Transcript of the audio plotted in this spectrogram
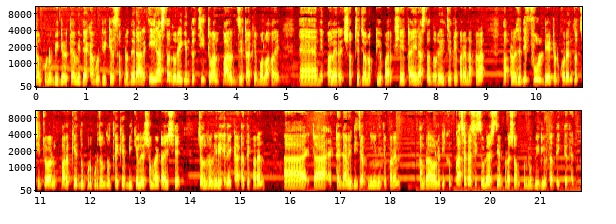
সম্পূর্ণ ভিডিওতে আমি দেখাবো ডিটেলস আপনাদের। আর এই রাস্তা ধরে কিন্তু চিতওয়ান পার্ক যেটাকে বলা হয় নেপালের সবচেয়ে জনপ্রিয় পার্ক, সেটা এই রাস্তা ধরেই যেতে পারেন আপনারা। আপনারা যদি ফুল ডে ট্যুর করেন, তো চিটওয়ান পার্কে দুপুর পর্যন্ত থেকে বিকেলের সময়টা এসে চন্দ্রগিরি হেলে কাটাতে পারেন। এটা একটা গাড়ি রিজার্ভ নিয়ে নিতে পারেন। আমরা অলরেডি খুব কাছাকাছি চলে আসছি, আপনারা সম্পূর্ণ ভিডিওটা দেখতে থাকুন।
